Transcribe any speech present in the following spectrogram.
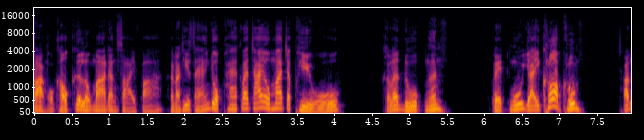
ร่างของเขาเคลื่อนลงมาดังสายฟ้า ขณะที่แสงหยกแผ่กระจายออกมาจากผิว กระดูกเงิน เกร็ดงูใหญ่ครอบคลุม ชั้น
